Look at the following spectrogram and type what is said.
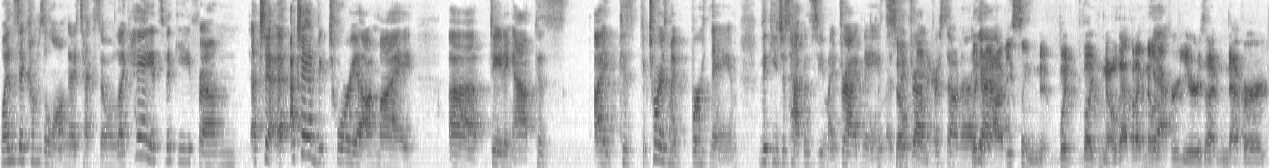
Wednesday comes along. I text him. Like, hey, it's Vicky from, actually, I, actually I had Victoria on my uh, dating app because I because Victoria's my birth name. Vicky just happens to be my drag name. It's, so my drag funny. persona. Like yeah. I obviously would like know that, but I've known yeah. you for years, and I've never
